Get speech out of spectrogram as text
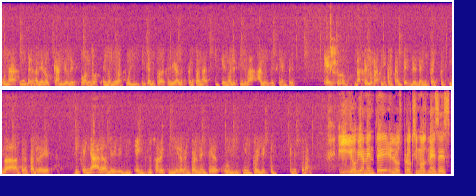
una, un verdadero cambio de fondo en donde la política le pueda servir a las personas y que no le sirva a los de siempre. Eso va a ser lo más importante desde mi perspectiva, tratar de diseñar e incluso definir eventualmente un, proyecto electoral. Y obviamente en los próximos meses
